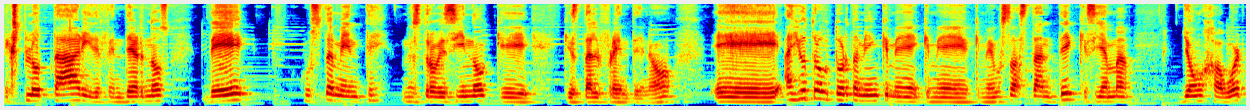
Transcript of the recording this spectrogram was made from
explotar y defendernos de justamente nuestro vecino que, está al frente, ¿no? Eh, hay otro autor también que me, que, me, gusta bastante, que se llama John Howard.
